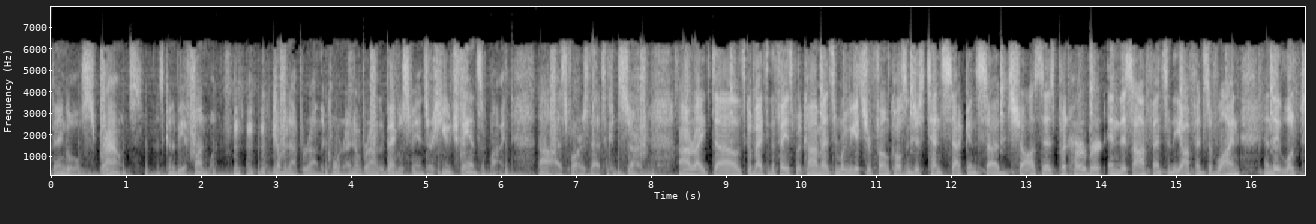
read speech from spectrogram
Bengals, Browns. That's going to be a fun one coming up around the corner. I know Brown, Bengals fans are huge fans of mine uh, as far as that's concerned. All right, uh, let's go back to the Facebook comments, and we're going to get your phone calls in just 10 seconds. Uh, Shaw says, put Herbert in this offense, in the offensive line, and they looked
